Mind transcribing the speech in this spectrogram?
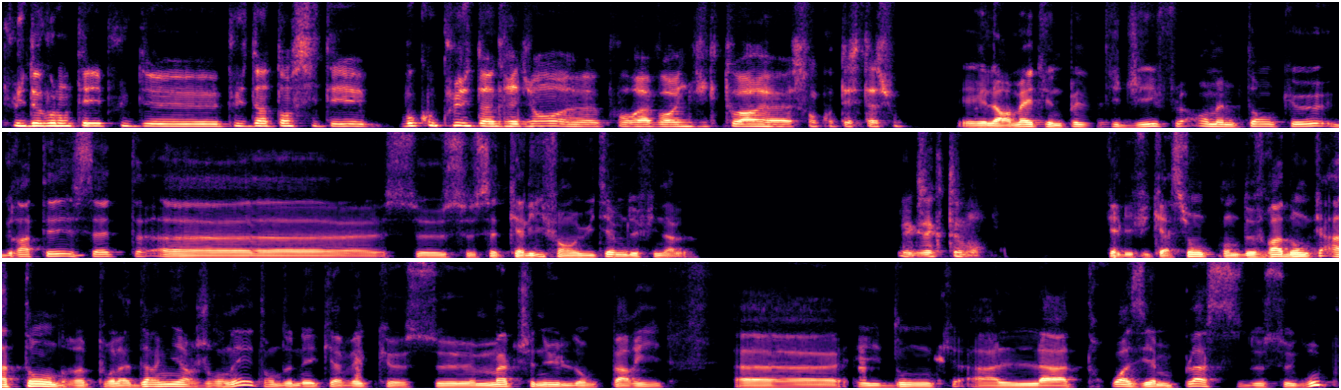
plus de volonté, plus de plus d'intensité, beaucoup plus d'ingrédients pour avoir une victoire sans contestation. Et leur mettre une petite gifle en même temps que gratter cette, cette qualif en huitième de finale. Exactement. Qualification qu'on devra donc attendre pour la dernière journée, étant donné qu'avec euh, ce match nul, donc Paris euh, est donc à la troisième place de ce groupe.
